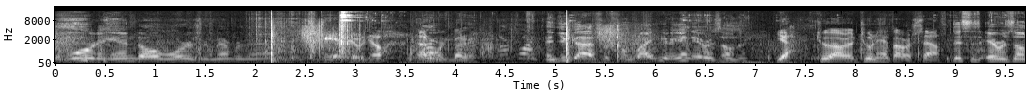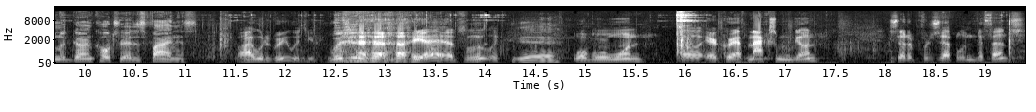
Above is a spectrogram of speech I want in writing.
The war to end all wars, remember that? Yeah, there we go. That'll work better. And you guys are from right here in Arizona. Yeah, two hour, two and a half hours south. This is Arizona gun culture at its finest. I would agree with you. Would you? yeah, absolutely. yeah. World War One uh, aircraft Maxim gun, set up for Zeppelin defense.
